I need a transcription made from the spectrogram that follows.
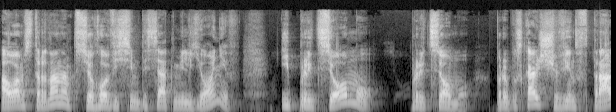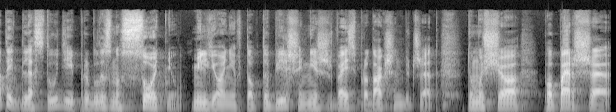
А у Амстердама всього 80 мільйонів, і при цьому, при цьому. Припускають, що він втратить для студії приблизно сотню мільйонів, тобто більше ніж весь продакшн бюджет. Тому що, по-перше,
